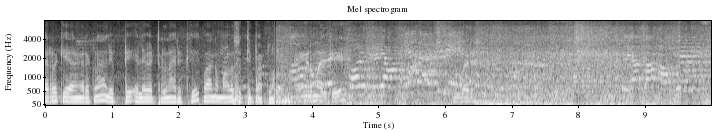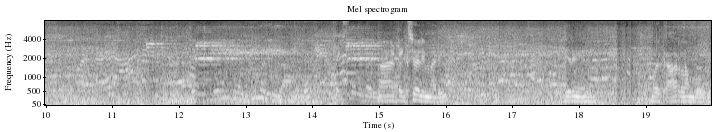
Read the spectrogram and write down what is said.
ஏறக்கு இறங்குறதுக்குலாம் லிஃப்ட்டு எலிவேட்டர்லாம் இருக்குது வாங்க மாலை சுற்றி பார்க்கலாம். பயங்கரமாக இருக்குது பாரு. டெக்ஸ் வேலி மாதிரி. இருங்க இருங்க. ஒரு கார்லாம் போகுது.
